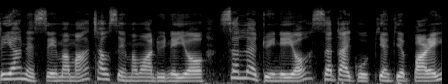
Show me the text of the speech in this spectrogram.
120မမ60မမတွေနဲ့ရောဆက်လက်တွေနဲ့ရောဇက်တိုက်ကိုပြန်ပစ်ပါတယ်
